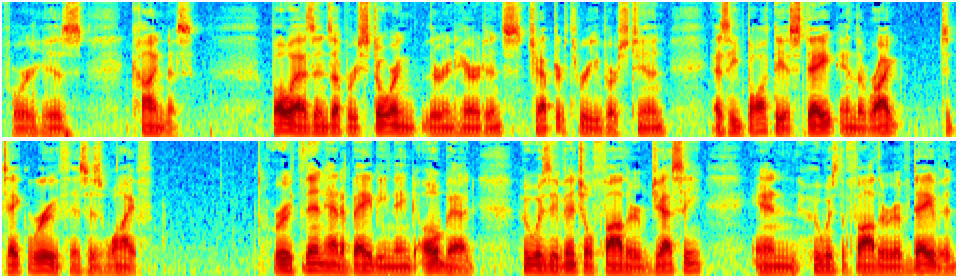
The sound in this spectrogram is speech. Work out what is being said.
for his kindness. Boaz ends up restoring their inheritance, chapter 3, verse 10, as he bought the estate and the right to take Ruth as his wife. Ruth then had a baby named Obed, who was the eventual father of Jesse and who was the father of David,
